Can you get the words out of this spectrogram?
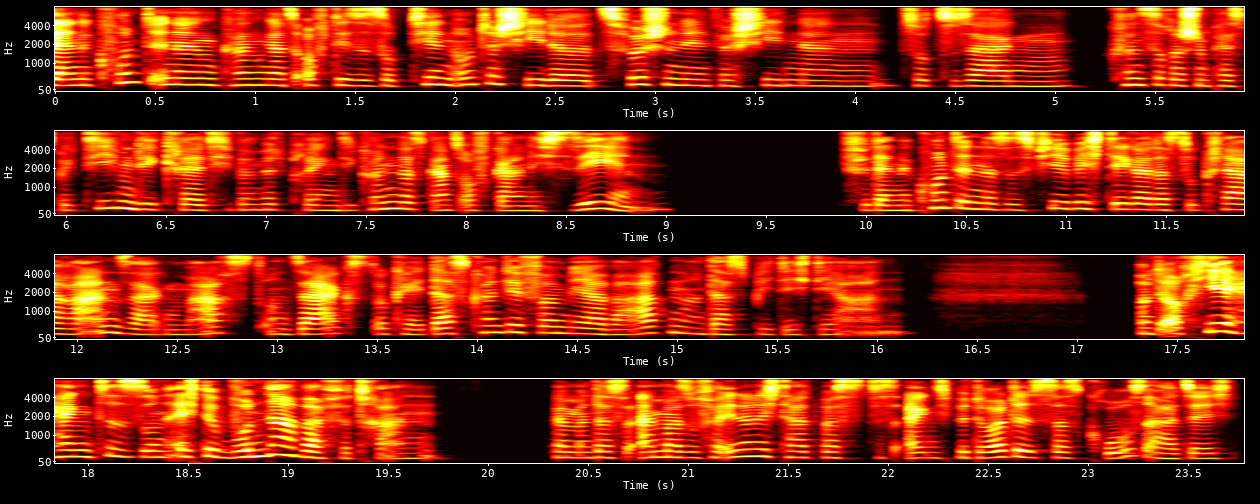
deine KundInnen können ganz oft diese subtilen Unterschiede zwischen den verschiedenen sozusagen künstlerischen Perspektiven, die Kreative mitbringen, die können das ganz oft gar nicht sehen. Für deine KundInnen ist es viel wichtiger, dass du klare Ansagen machst und sagst, okay, das könnt ihr von mir erwarten und das biete ich dir an. Und auch hier hängt es so eine echte Wunderwaffe dran. Wenn man das einmal so verinnerlicht hat, was das eigentlich bedeutet, ist das großartig.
